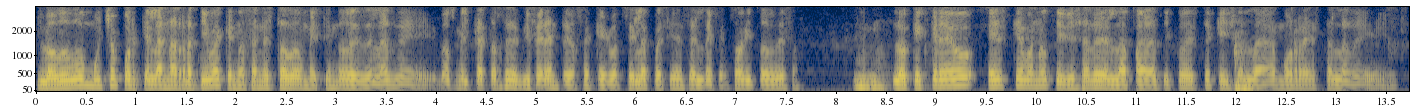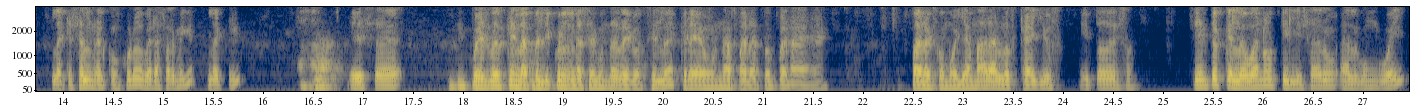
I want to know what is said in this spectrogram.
lo dudo mucho porque la narrativa que nos han estado metiendo desde las de 2014 es diferente. O sea que Godzilla, pues sí es el defensor y todo eso. Lo que creo es que van a utilizar el aparatito este que hizo la morra esta, la de la que sale en el conjuro, Vera Farmiga, la actriz. Ajá. Esa, pues ves que en la película, en la segunda de Godzilla, crea un aparato para, para como llamar a los kaijus y todo eso. Siento que lo van a utilizar algún güey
